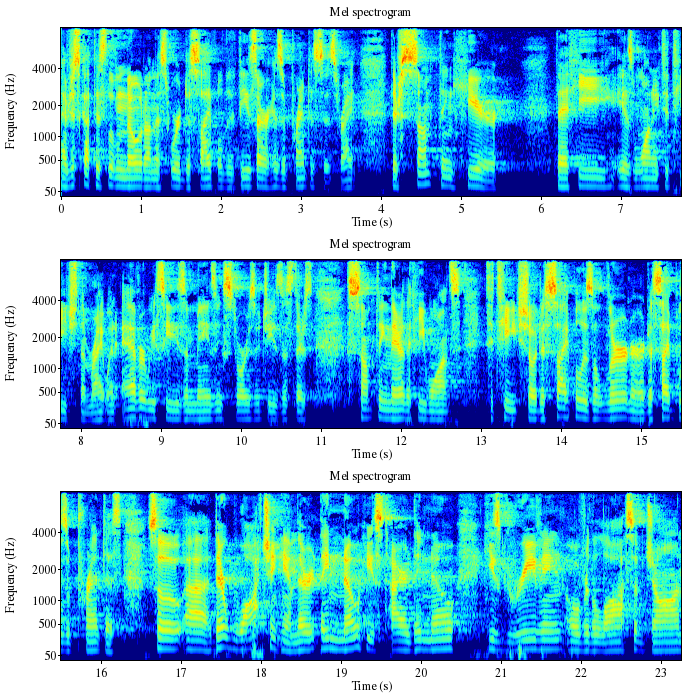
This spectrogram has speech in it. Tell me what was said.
I've just got this little note on this word disciple that these are his apprentices, right? There's something here that he is wanting to teach them, right? Whenever we see these amazing stories of Jesus, there's something there that he wants to teach. So, a disciple is a learner, a disciple's apprentice. So, uh, they're watching him. They're, they know he's tired. They know he's grieving over the loss of John.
